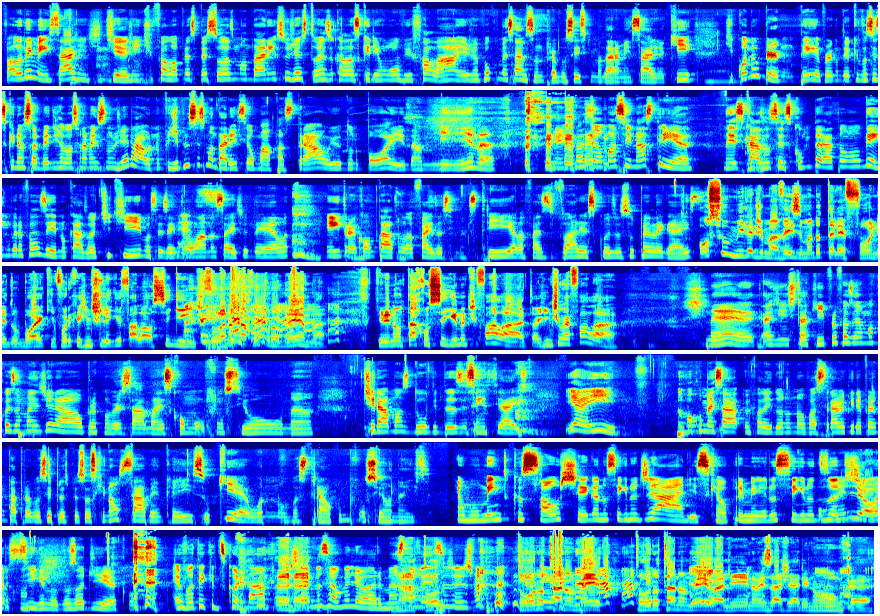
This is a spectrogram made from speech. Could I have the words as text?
Falando em mensagem, Titi, a gente falou para as pessoas mandarem sugestões do que elas queriam ouvir falar. Eu já vou começar avisando para vocês que mandaram a mensagem aqui, que quando eu perguntei, eu perguntei o que vocês queriam saber de relacionamentos no geral. Eu não pedi para vocês mandarem seu mapa astral e o do boy, da menina, pra gente fazer uma sinastria. Nesse caso, vocês contratam alguém para fazer. No caso, a Titi, vocês entram Yes. lá no site dela, entram em contato, ela faz a sinastria, ela faz várias coisas super legais. Ou se humilha de uma vez e manda o telefone do boy que for que a gente liga e fala: Ó, o seguinte, fulano tá com problema que ele não tá conseguindo te falar, então a gente vai falar. né? A gente tá aqui para fazer uma coisa mais geral, para conversar mais como funciona, tirar umas dúvidas essenciais. E aí, eu vou começar, eu falei do ano novo astral, eu queria perguntar para você, para as pessoas que não sabem o que é isso, o que é o ano novo astral? Como funciona isso? É o momento que o Sol chega no signo de Ares, que é o primeiro signo do O zodíaco. melhor signo do zodíaco. Eu vou ter que discordar, porque Gêmeos é o melhor, mas Não, talvez todo- a gente... Touro tá no meio, touro tá no meio ali, não exagere nunca.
